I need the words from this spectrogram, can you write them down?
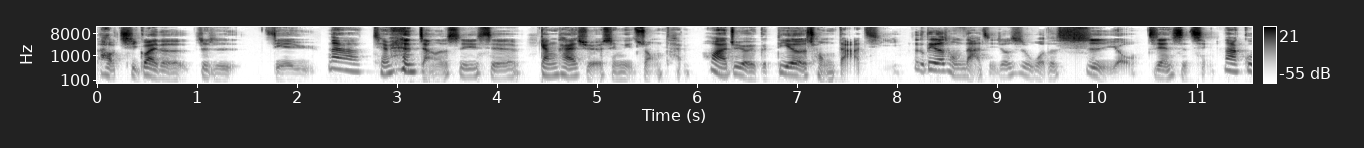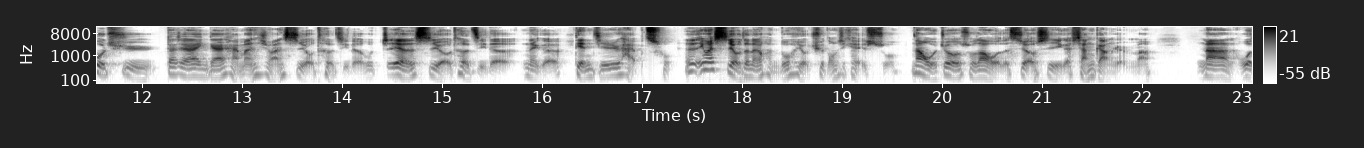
好奇怪的，就是。结语。那前面讲的是一些刚开学的心理状态，后来就有一个第二重打击。这个第二重打击就是我的室友这件事情。那过去大家应该还蛮喜欢室友特辑的，我记得室友特辑的那个点击率还不错。但是因为室友真的有很多很有趣的东西可以说，那我就说到我的室友是一个香港人嘛。那我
